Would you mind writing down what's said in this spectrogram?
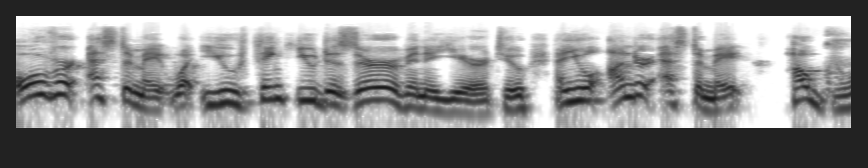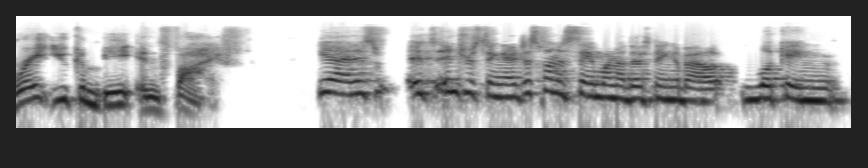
overestimate what you think you deserve in a year or two, and you will underestimate how great you can be in five. Yeah, and it's it's interesting. I just want to say one other thing about looking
